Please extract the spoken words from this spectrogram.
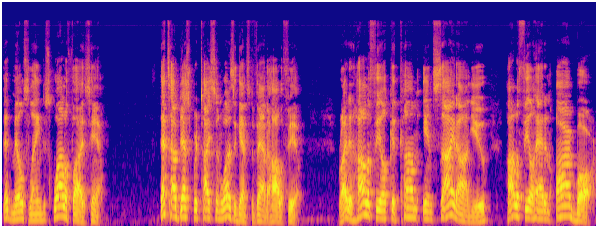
that Mills Lane disqualifies him. That's how desperate Tyson was against Evander Holyfield, right? And Holyfield could come inside on you. Holyfield had an arm bar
